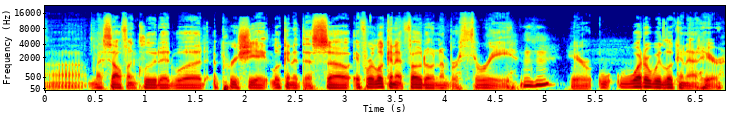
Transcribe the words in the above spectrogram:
uh, myself included, would appreciate looking at this. So if we're looking at photo number 3 here, what are we looking at here?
